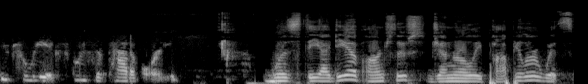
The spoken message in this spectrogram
mutually exclusive categories. Was the idea of Anschluss generally popular with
